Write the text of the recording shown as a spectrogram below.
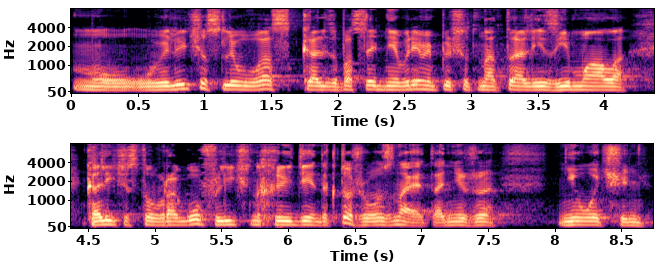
ну, увеличилось ли у вас за последнее время, пишет Наталья из Ямала, количество врагов личных и идей? Да кто же его знает, они же не очень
